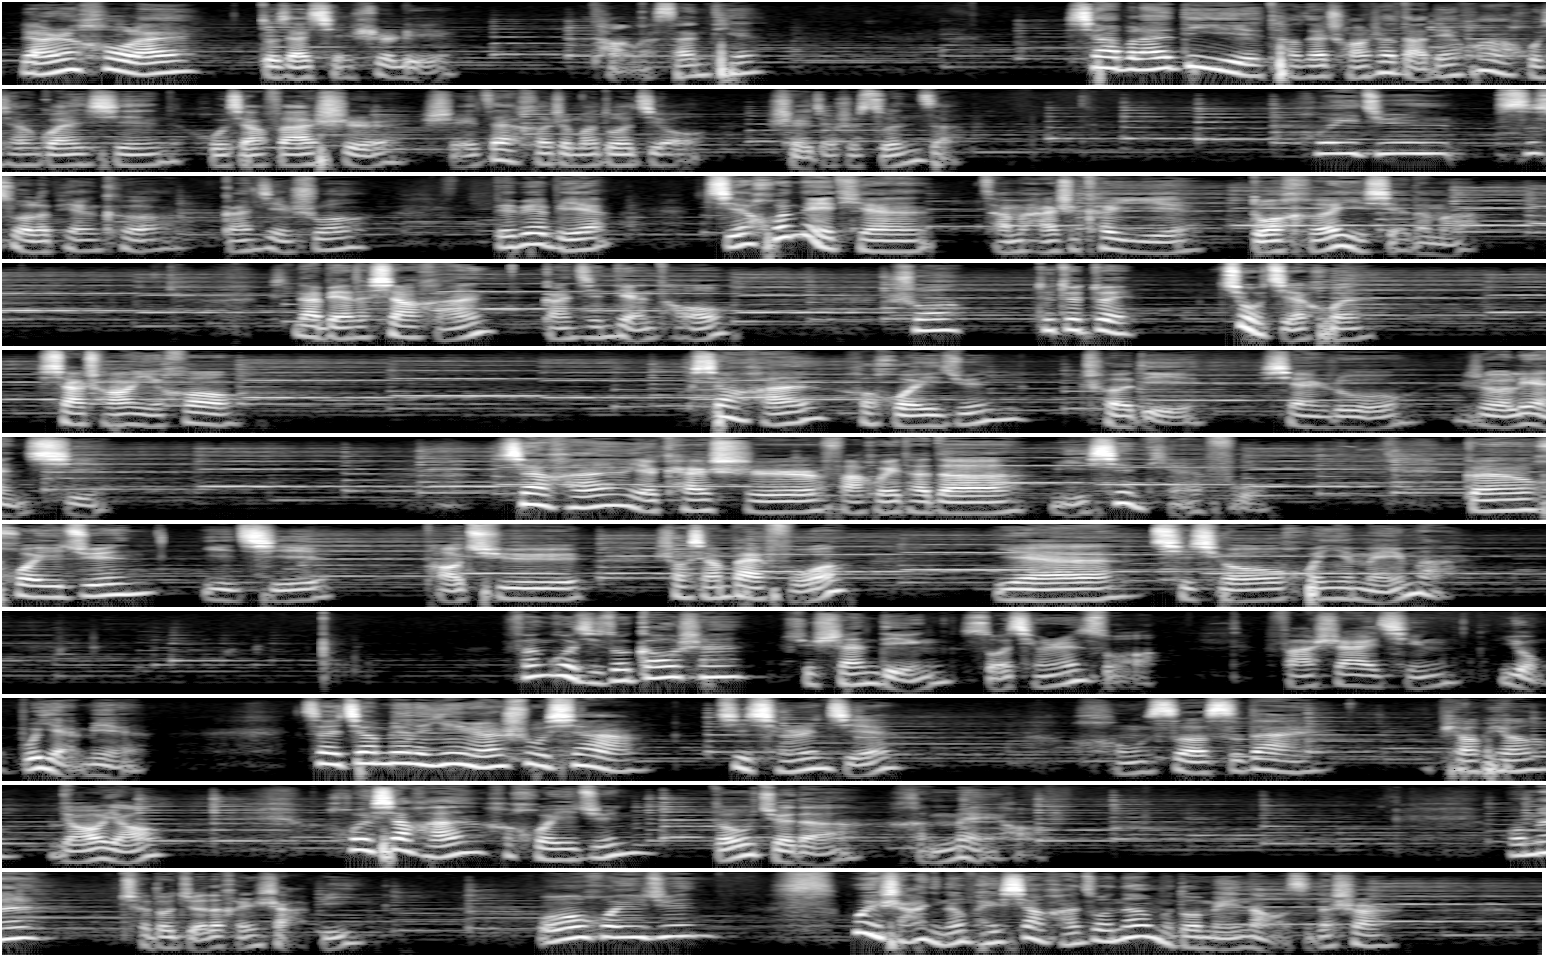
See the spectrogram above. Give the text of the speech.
两人后来都在寝室里躺了三天，下不来地，躺在床上打电话，互相关心，互相发誓，谁再喝这么多酒，谁就是孙子。霍一军思索了片刻，赶紧说：“别别别！”结婚那天，咱们还是可以多喝一些的嘛。那边的向涵赶紧点头，说：“对对对，就结婚。”下床以后，向涵和霍一军彻底陷入热恋期。向涵也开始发挥他的迷信天赋，跟霍一军一起。跑去烧香拜佛，也祈求婚姻美满。翻过几座高山，去山顶锁情人锁，发誓爱情永不湮灭。在江边的姻缘树下系情人节，红色丝带飘飘摇摇，霍向寒和霍一军都觉得很美好。我们。却都觉得很傻逼。我问霍一军：“为啥你能陪向涵做那么多没脑子的事儿？”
